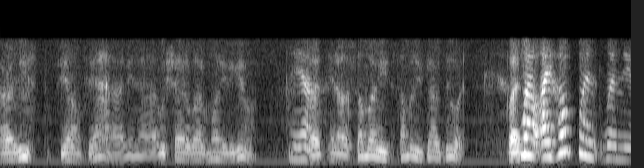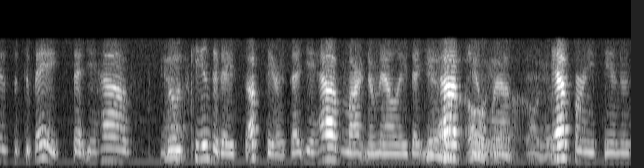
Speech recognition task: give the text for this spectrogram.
or at least you know, yeah. I mean, uh, I wish I had a lot of money to give him. Yeah. But you know, somebody somebody's got to do it. But well, I hope when when there's a debate that you have yeah. those candidates up there, that you have Martin O'Malley, that you yeah. have Jim oh, yeah. Webb, Oh, yeah. you have Bernie Sanders.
